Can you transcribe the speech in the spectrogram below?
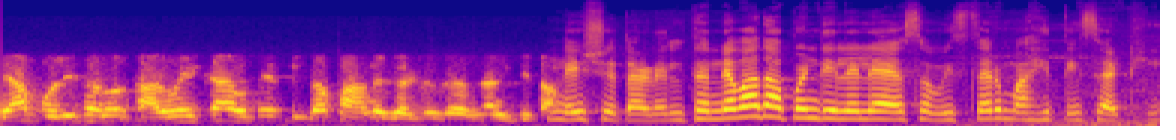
या पोलिसांवर कारवाई काय होते सुद्धा पाहणं गरजेचं आहे अंकिता निश्चित अनिल. धन्यवाद आपण दिलेल्या या सविस्तर माहितीसाठी.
